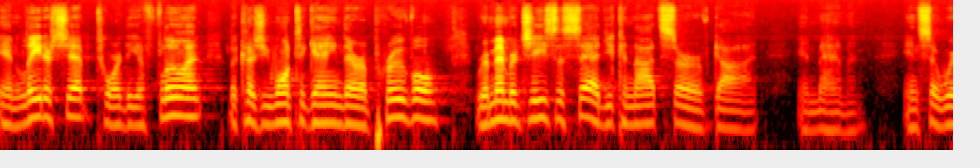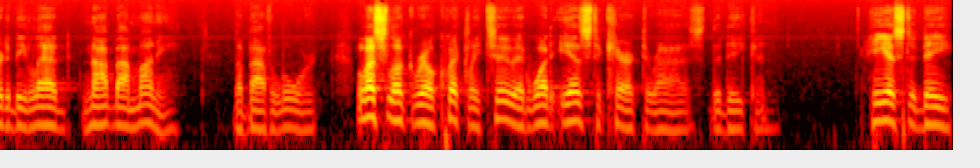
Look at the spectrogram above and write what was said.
in leadership toward the affluent because you want to gain their approval. Remember, Jesus said you cannot serve God and mammon. And so we're to be led not by money, but by the Lord. Well, let's look real quickly, too, at what is to characterize the deacon. He is to be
